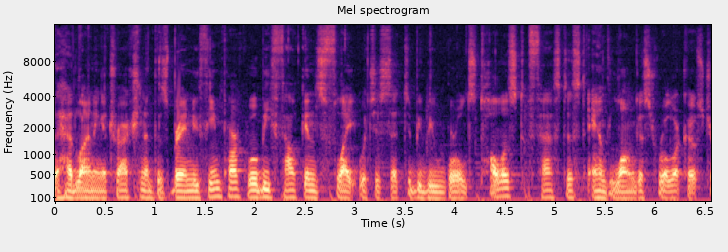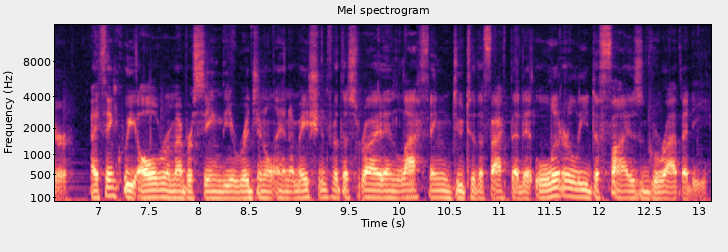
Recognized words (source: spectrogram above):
The headlining attraction at this brand new theme park will be Falcon's Flight, which is set to be the world's tallest, fastest, and longest roller coaster. I think we all remember seeing the original animation for this ride and laughing due to the fact that it literally defies gravity.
